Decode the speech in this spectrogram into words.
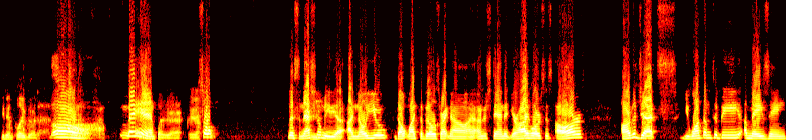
he didn't play good. Oh, He man. didn't play good. Yeah. So, listen, national Mm. media, I know you don't like the Bills right now. I understand it. Your high horses are are the Jets. You want them to be amazing.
